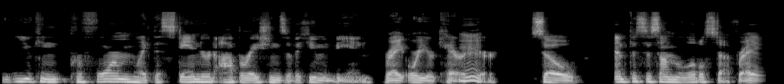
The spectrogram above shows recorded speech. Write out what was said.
you can perform like the standard operations of a human being, right? Or your character. So emphasis on the little stuff, right?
